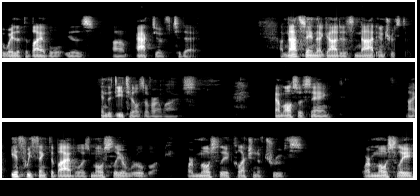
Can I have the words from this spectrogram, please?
the way that the Bible is um, active today. I'm not saying that God is not interested in the details of our lives. I'm also saying uh, if we think the Bible is mostly a rule book, or mostly a collection of truths, or mostly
